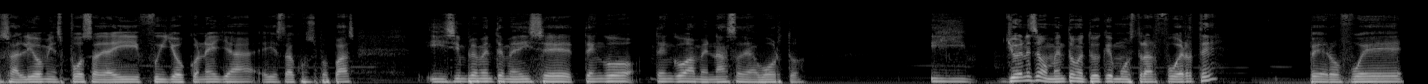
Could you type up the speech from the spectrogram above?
salió mi esposa de ahí, fui yo con ella, ella estaba con sus papás y simplemente me dice, tengo, tengo amenaza de aborto. Y yo en ese momento me tuve que mostrar fuerte, pero fue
